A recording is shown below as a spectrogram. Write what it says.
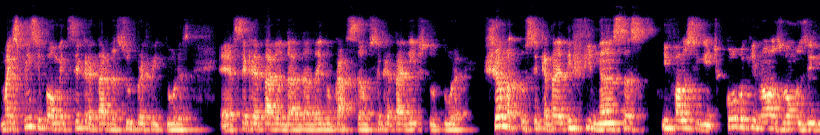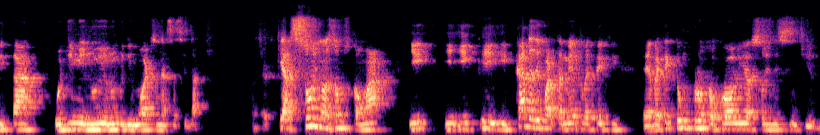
mas principalmente secretário das subprefeituras, é, secretário da, da, da, educação, secretário de infraestrutura, chama o secretário de finanças e fala o seguinte: como que nós vamos evitar ou diminuir o número de mortes nessa cidade? Que ações nós vamos tomar e, e, e, e cada departamento vai ter que é, vai ter que ter um protocolo e ações nesse sentido.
